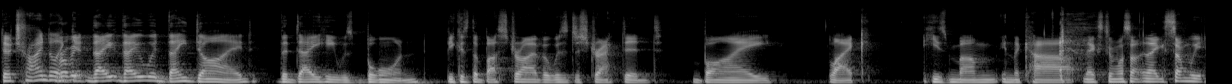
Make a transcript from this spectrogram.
they're trying to like Robert, get. they they were they died the day he was born because the bus driver was distracted by like his mum in the car next to him or something like some weird.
